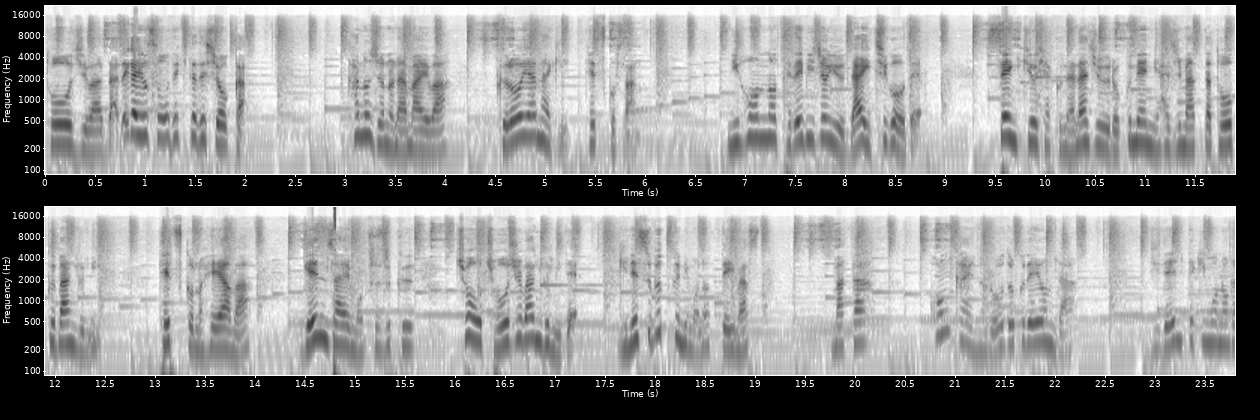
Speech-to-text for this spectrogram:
当時は誰が予想できたでしょうか彼女の名前は黒柳徹子さん。日本のテレビ女優第1号で1976年に始まったトーク番組徹子の部屋は現在も続く超長寿番組でギネスブックにも載っています。また、今回の朗読で読んだ自伝的物語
